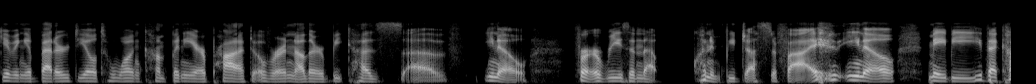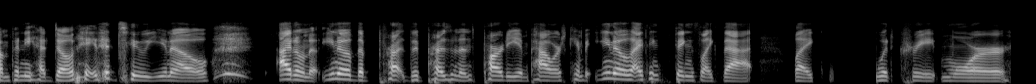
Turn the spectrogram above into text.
giving a better deal to one company or product over another because of, you know, for a reason that couldn't be justified. you know, maybe the company had donated to, you know, I don't know, you know, the pre- the president's party and powers campaign. You know, I think things like that like would create more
